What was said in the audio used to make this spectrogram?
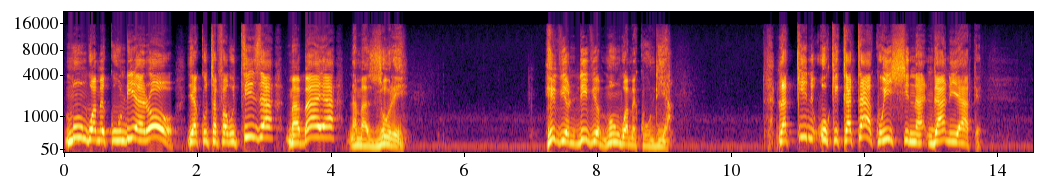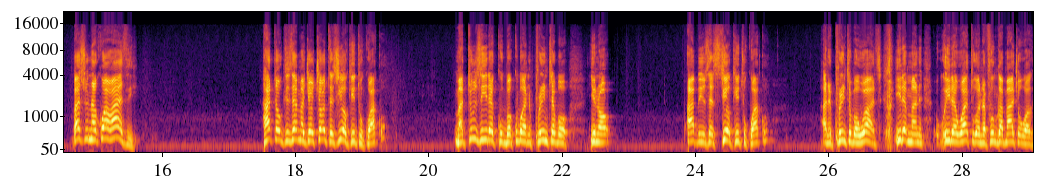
Mungu amekuundia roho ya kutofautiza mabaya na mazuri. Hivyo ndivyo Mungu amekuundia. lakini ukikataa kuishi na ndani yake basi unakuwa wazi hata ukisema chochote sio kitu kwako matuzi ile kubwa kubwa you know abuses, sio kitu kwako unprintable words. Ile, man, ile watu wanafunga macho wa-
